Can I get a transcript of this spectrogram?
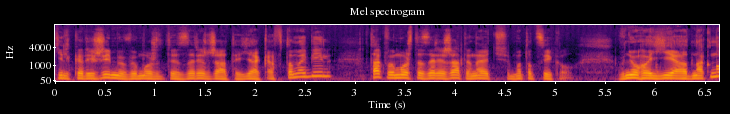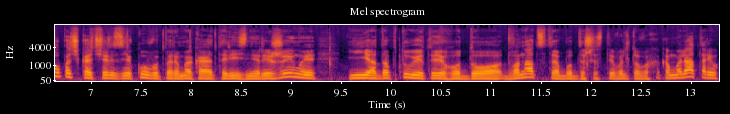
кілька режимів. Ви можете заряджати як автомобіль, так ви можете заряджати навіть мотоцикл. В нього є одна кнопочка, через яку ви перемикаєте різні режими і адаптуєте його до 12 або до 6 вольтових акумуляторів.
